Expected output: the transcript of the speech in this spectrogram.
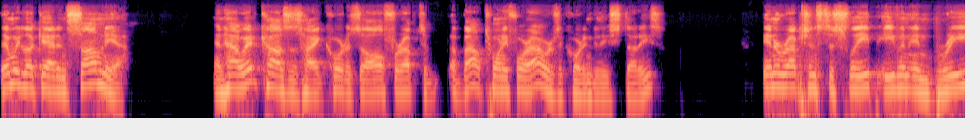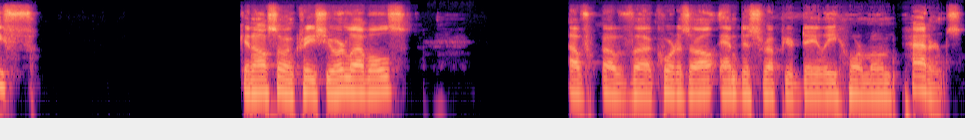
then we look at insomnia and how it causes high cortisol for up to about 24 hours, according to these studies. Interruptions to sleep, even in brief can also increase your levels of, of uh, cortisol and disrupt your daily hormone patterns.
